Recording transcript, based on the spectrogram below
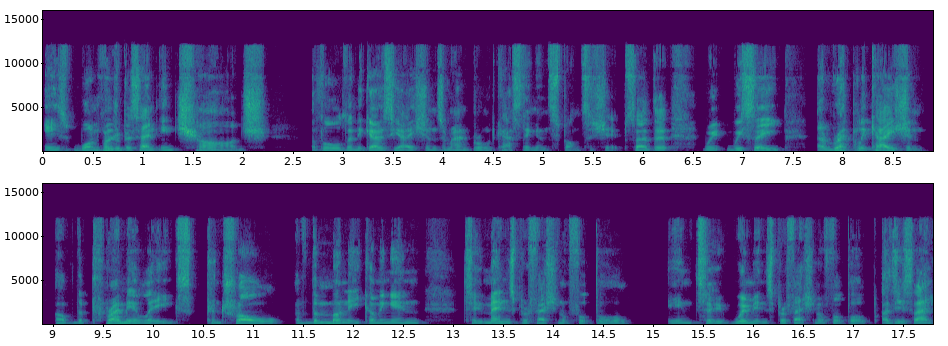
is 100% in charge of all the negotiations around broadcasting and sponsorship. So that we, we see a replication of the Premier League's control of the money coming in to men's professional football into women's professional football. As you say,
